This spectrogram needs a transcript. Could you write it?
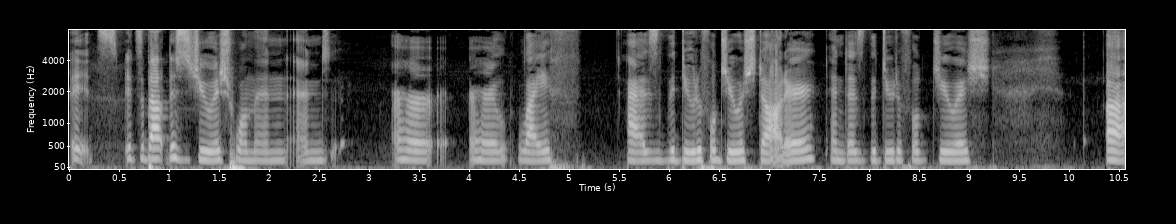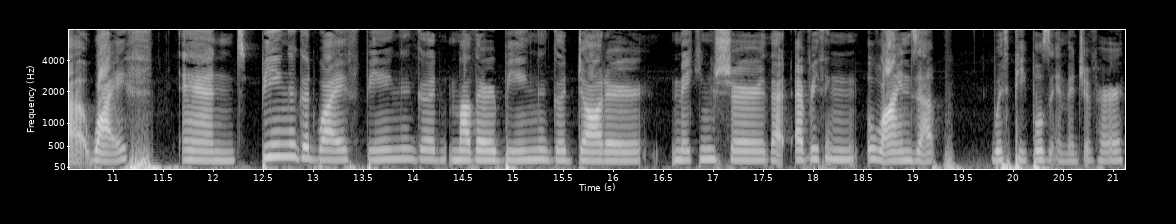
it's it's about this Jewish woman and her her life as the dutiful Jewish daughter and as the dutiful Jewish uh, wife. And being a good wife, being a good mother, being a good daughter, making sure that everything lines up with people's image of her.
